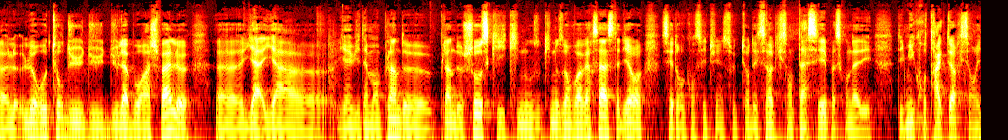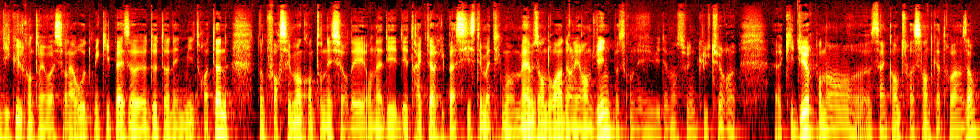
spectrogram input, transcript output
Euh, le, le retour du, du, du labour à cheval, euh, il y, a, il y, a, euh, y a évidemment plein de, plein de choses qui, qui, nous, qui nous envoient vers ça. C'est-à-dire, c'est de reconstituer une structure des sols qui sont tassés parce qu'on a des, des micro-tracteurs qui sont ridicules quand on les voit sur la route, mais qui pèsent 2 tonnes et demie, 3 tonnes. Donc forcément, quand on est sur des, on a des, des tracteurs qui passent systématiquement aux mêmes endroits dans les rangs de vignes, parce qu'on est évidemment sur une culture qui dure pendant euh, 50, 60, 80 ans.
